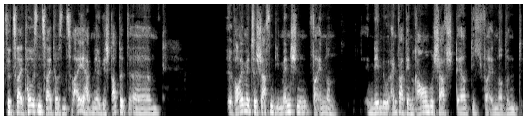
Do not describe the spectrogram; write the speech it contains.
so 2000, 2002 haben wir gestartet, äh, Räume zu schaffen, die Menschen verändern indem du einfach den Raum schaffst, der dich verändert. Und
